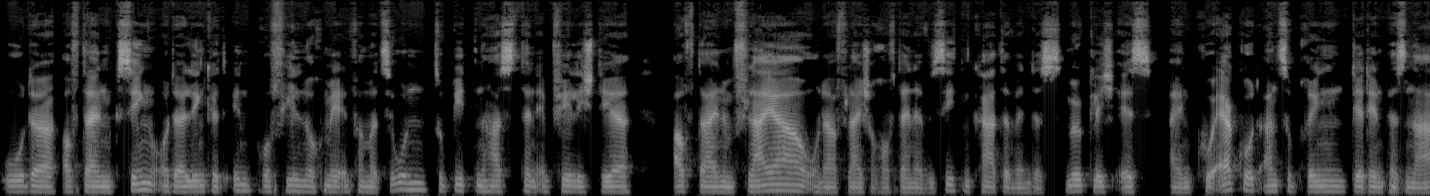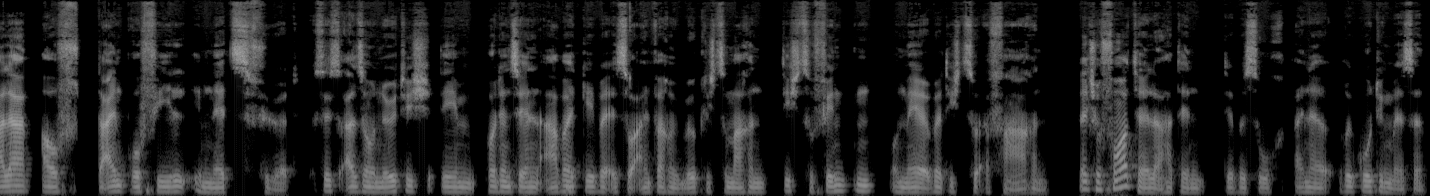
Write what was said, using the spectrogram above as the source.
oder auf deinem Xing oder LinkedIn Profil noch mehr Informationen zu bieten hast, dann empfehle ich dir auf deinem Flyer oder vielleicht auch auf deiner Visitenkarte, wenn das möglich ist, einen QR-Code anzubringen, der den Personaler auf dein Profil im Netz führt. Es ist also nötig, dem potenziellen Arbeitgeber es so einfach wie möglich zu machen, dich zu finden und mehr über dich zu erfahren. Welche Vorteile hat denn der Besuch einer Recruiting-Messe?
